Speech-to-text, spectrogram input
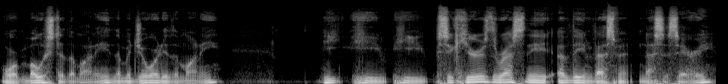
or most of the money, the majority of the money. He he he secures the rest of the of the investment necessary.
